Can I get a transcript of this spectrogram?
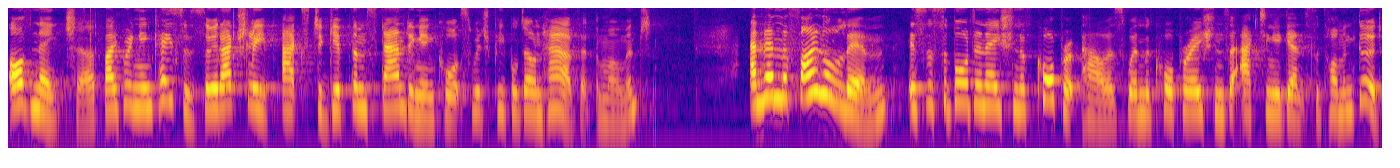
of nature by bringing cases. So it actually acts to give them standing in courts, which people don't have at the moment. And then the final limb is the subordination of corporate powers when the corporations are acting against the common good.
